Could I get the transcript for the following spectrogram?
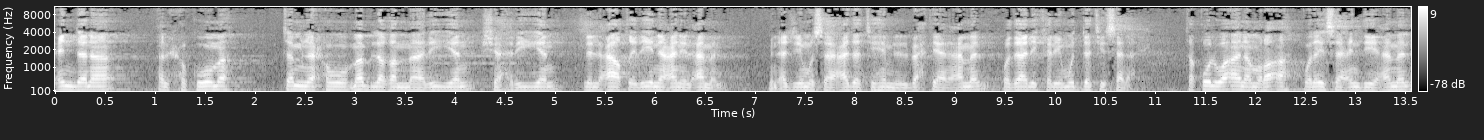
عندنا الحكومة تمنح مبلغا ماليا شهريا للعاطلين عن العمل من أجل مساعدتهم للبحث عن عمل وذلك لمدة سنة. تقول وأنا امرأة وليس عندي عمل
